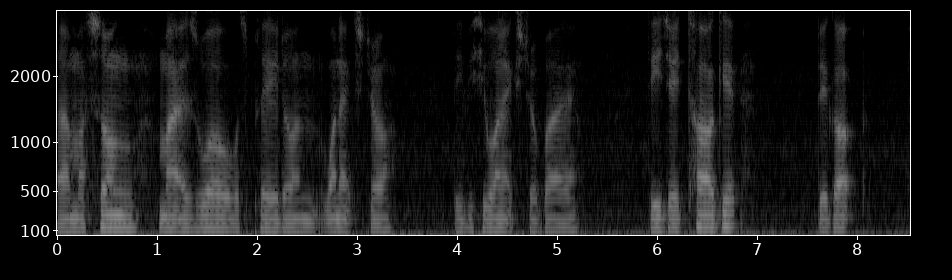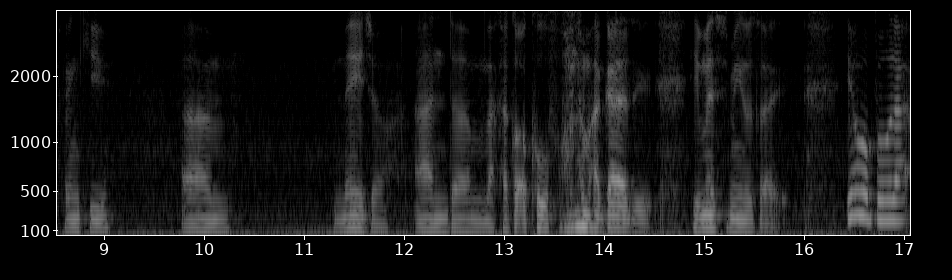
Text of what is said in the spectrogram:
Uh, my song Might As Well was played on 1Xtra, BBC 1Xtra by DJ Target. Big up. Thank you. Um, major. And um, like I got a call from one of my guys. He, he messaged me. He was like, "Yo, bro, like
